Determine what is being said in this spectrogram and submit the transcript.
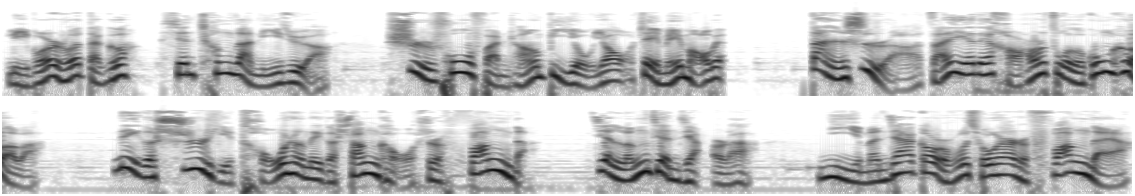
李博士说：“大哥，先称赞你一句啊，事出反常必有妖，这没毛病。但是啊，咱也得好好做做功课吧。那个尸体头上那个伤口是方的，见棱见角的。你们家高尔夫球杆是方的呀？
